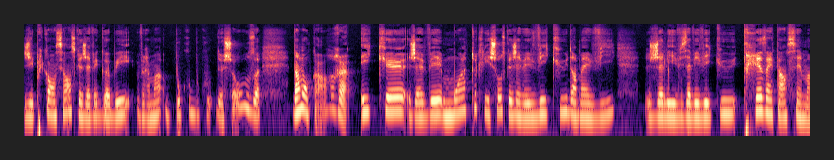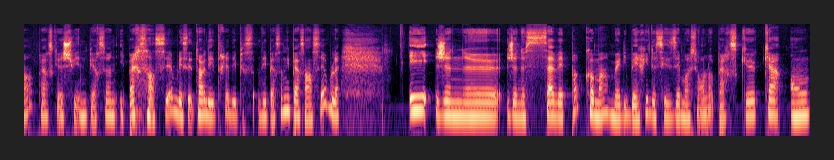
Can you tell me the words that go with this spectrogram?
j'ai pris conscience que j'avais gobé vraiment beaucoup, beaucoup de choses dans mon corps et que j'avais, moi, toutes les choses que j'avais vécues dans ma vie, je les avais vécues très intensément parce que je suis une personne hypersensible et c'est un des traits des, des personnes hypersensibles. Et je ne, je ne savais pas comment me libérer de ces émotions-là parce que quand on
